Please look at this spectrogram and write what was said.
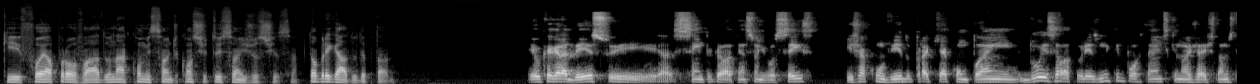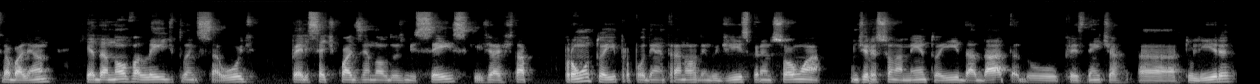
que foi aprovado na Comissão de Constituição e Justiça. Muito obrigado, deputado. Eu que agradeço e ah, sempre pela atenção de vocês e já convido para que acompanhem duas relatorias muito importantes que nós já estamos trabalhando, que é da nova lei de plano de saúde, PL 7419/2006, que já está pronto aí para poder entrar na ordem do dia, esperando só uma, um direcionamento aí da data do presidente Arthur Lira,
